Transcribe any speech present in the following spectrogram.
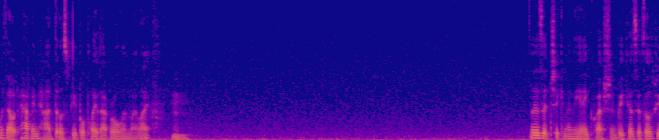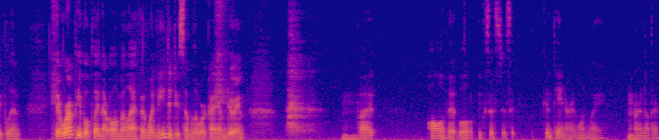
without having had those people play that role in my life. Mm. It is a chicken and the egg question because if those people didn't, if there weren't people playing that role in my life, I wouldn't need to do some of the work I am doing. Mhm. But all of it will exist as a container in one way Mm. or another.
